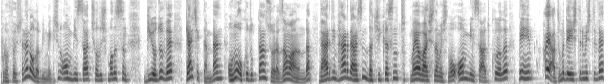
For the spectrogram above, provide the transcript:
profesyonel olabilmek için 10 bin saat çalışmalısın diyordu ve gerçekten ben onu okuduktan sonra zamanında verdiğim her dersin dakikasını tutmaya başlamıştım. O 10 bin saat kuralı benim hayatımı değiştirmişti ve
